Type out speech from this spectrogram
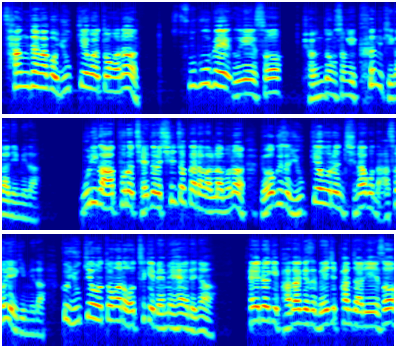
상장하고 6개월 동안은 수급에 의해서 변동성이 큰 기간입니다. 우리가 앞으로 제대로 실적 따라가려면은 여기서 6개월은 지나고 나서 얘기입니다. 그 6개월 동안은 어떻게 매매해야 되냐? 세력이 바닥에서 매집한 자리에서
